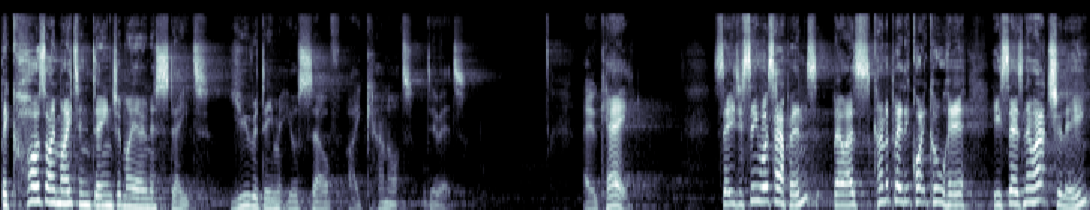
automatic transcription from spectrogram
Because I might endanger my own estate, you redeem it yourself. I cannot do it. Okay. So, you see what's happened? Boaz kind of played it quite cool here. He says, No, actually,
